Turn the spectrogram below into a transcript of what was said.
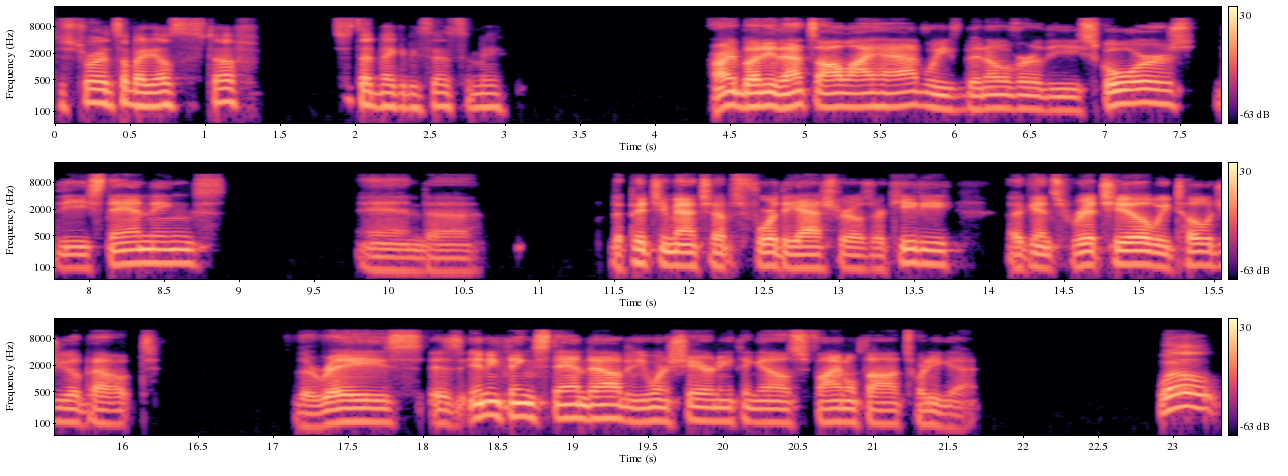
destroying somebody else's stuff just doesn't make any sense to me. All right, buddy, that's all I have. We've been over the scores, the standings, and uh, the pitching matchups for the Astros. Urquidy against Rich Hill. We told you about the Rays. Is anything stand out? Do you want to share anything else? Final thoughts? What do you got? Well,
